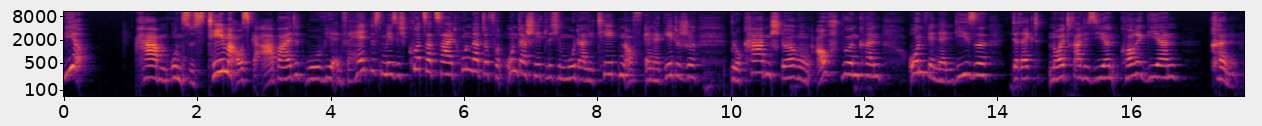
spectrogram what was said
Wir haben uns Systeme ausgearbeitet, wo wir in verhältnismäßig kurzer Zeit hunderte von unterschiedlichen Modalitäten auf energetische Blockaden, Störungen aufspüren können und wir nennen diese direkt neutralisieren, korrigieren können.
